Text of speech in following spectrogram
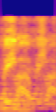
Clubbing.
